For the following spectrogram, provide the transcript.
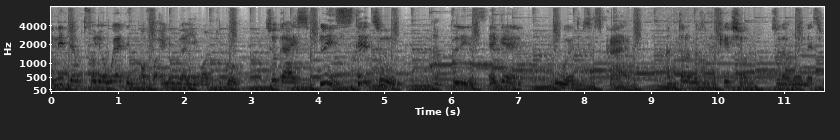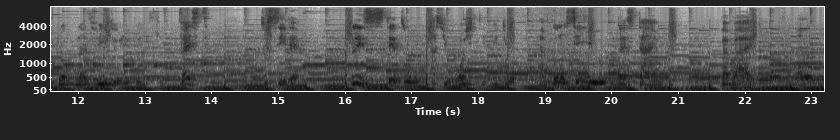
you need them for your wedding or for anywhere you want to go. So guys please stay tuned and please again do well to subscribe and turn on notification so that when next we drop next video you will be first to see them. Please stay tuned as you watch the video. I'm gonna see you next time. Bye bye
